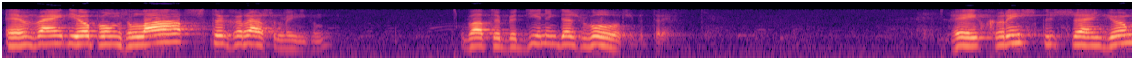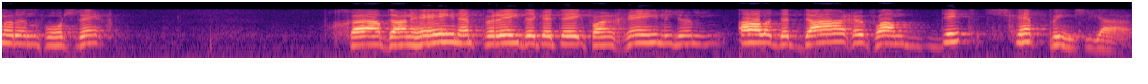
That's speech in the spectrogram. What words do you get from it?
En wij die op ons laatste gras leven wat de bediening des woords betreft. Heeft Christus zijn jongeren voorzegd. Ga dan heen en predik het evangelium alle de dagen van dit scheppingsjaar.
